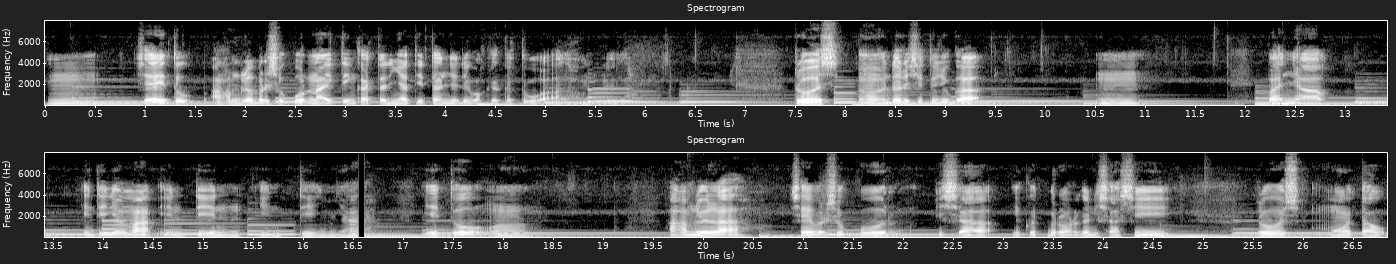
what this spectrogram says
hmm, saya itu alhamdulillah bersyukur naik tingkat tadinya Titan jadi wakil ketua alhamdulillah. Terus eh, dari situ juga hmm, banyak intinya mah intin intinya yaitu eh, alhamdulillah saya bersyukur bisa ikut berorganisasi. Terus mengetahui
